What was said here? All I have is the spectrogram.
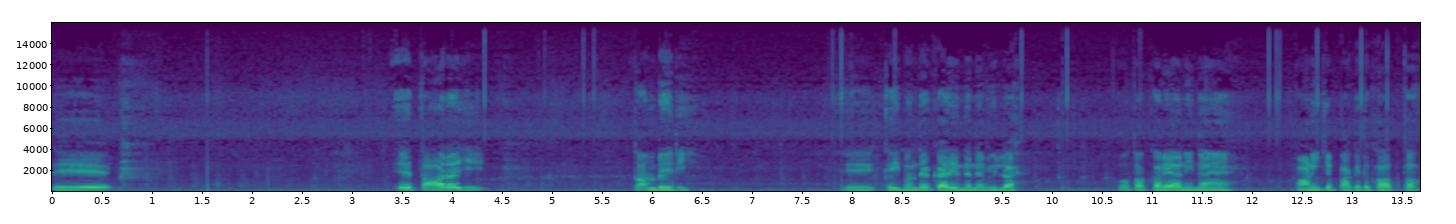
ਤੇ ਇਹ ਤਾਰ ਹੈ ਜੀ, ਤਾਂਬੇ ਦੀ। ਇਹ ਕਈ ਬੰਦੇ ਕਹਿ ਦਿੰਦੇ ਨੇ ਵੀ ਲੈ, ਉਹ ਤਾਂ ਕਰਿਆ ਨਹੀਂ ਨਾ, ਪਾਣੀ ਚ ਪਾ ਕੇ ਦਿਖਾ ਦਿੱਤਾ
